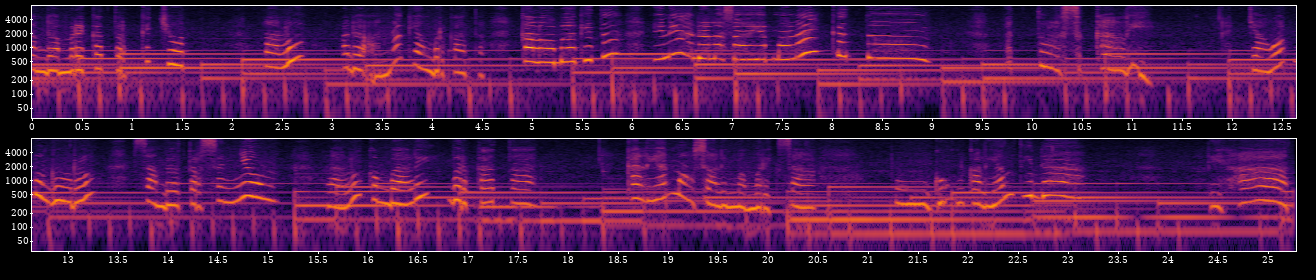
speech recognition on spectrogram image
tanda mereka terkejut. Lalu ada anak yang berkata, "Kalau begitu, ini adalah sayap malaikat dong." Guru sambil tersenyum, lalu kembali berkata, "Kalian mau saling memeriksa punggung kalian tidak? Lihat,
